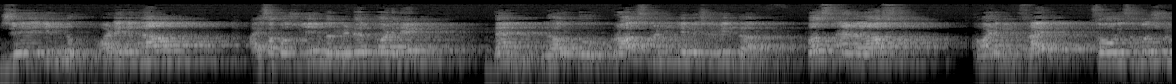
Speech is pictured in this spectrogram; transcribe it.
j into what I can now? I suppose leave the middle coordinate. Then you have to cross multiplication with the first and the last coordinates, right? So you're supposed to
